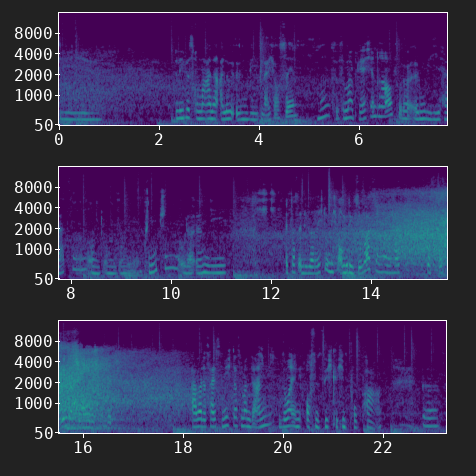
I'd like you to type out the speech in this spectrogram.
die Liebesromane alle irgendwie gleich aussehen. Ne? Es ist immer Pärchen drauf oder irgendwie Herzen und, und, und Knutschen oder irgendwie etwas in dieser Richtung. Nicht unbedingt sowas, sondern halt, das, das bringt das Genre schon mit. Aber das heißt nicht, dass man dann so einen offensichtlichen Fauxpas äh,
